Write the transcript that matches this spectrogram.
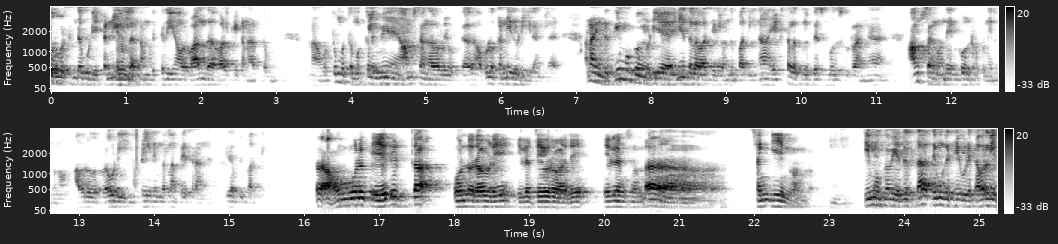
ஒருவர் சிந்தக்கூடிய கண்ணீரில் நமக்கு தெரியும் அவர் வாழ்ந்த வாழ்க்கைக்கான அர்த்தம். ஆனால் ஒட்டுமொத்த மக்களுமே ஆம்ஸ்டாங் அவர்களுக்காக அவ்வளோ கண்ணீர் வடிக்கிறாங்களே. ஆனால் இந்த திமுகவினுடைய இணையதளவாசிகள் வந்து பார்த்தீங்கன்னா எக்ஸ் தளத்தில் பேசும்போது சொல்கிறாங்க ஆம்ஸ்டாங் வந்து என்கவுண்டர் பண்ணியிருக்கணும் அவர் ஒரு ரவுடி அப்படிங்கிற மாதிரிலாம் பேசுகிறாங்க இதை எப்படி பார்க்குறீங்க அவங்களுக்கு எதிர்த்தா ஒன்று ரவுடி இல்லை தீவிரவாதி இல்லைன்னு சொன்னா சங்கின்வாங்க திமுகவை எதிர்த்தா திமுக செய்யக்கூடிய தவறுகளை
